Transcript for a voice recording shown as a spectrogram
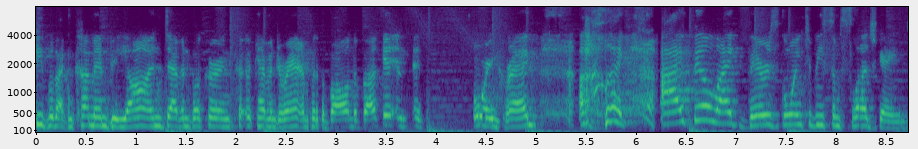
people that can come in beyond Devin Booker and Kevin Durant and put the ball in the bucket and, and Torrey Craig. Like I feel like there's going to be some sludge games.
